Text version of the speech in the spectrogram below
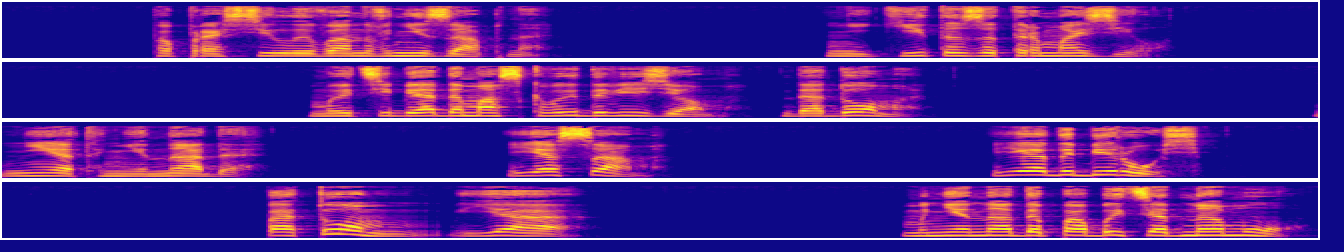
— попросил Иван внезапно. Никита затормозил. «Мы тебя до Москвы довезем, до дома». «Нет, не надо. Я сам. Я доберусь. Потом я...» Мне надо побыть одному.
